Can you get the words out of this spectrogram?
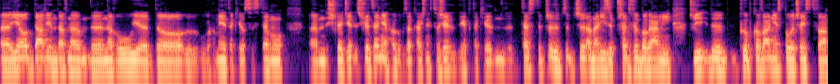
E, ja od dawien dawna e, nawołuję do uruchomienia takiego systemu śledzenie chorób zakaźnych, coś jak takie testy czy, czy analizy przed wyborami, czyli y, próbkowanie społeczeństwa,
